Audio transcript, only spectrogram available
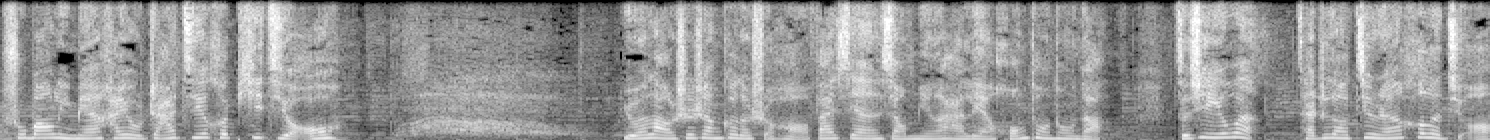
书包里面还有炸鸡和啤酒。语文老师上课的时候，发现小明啊脸红彤彤的，仔细一问才知道竟然喝了酒。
